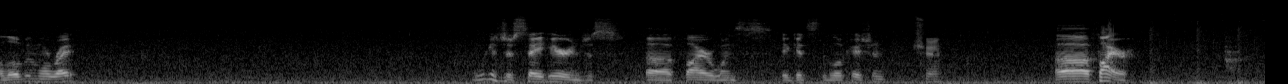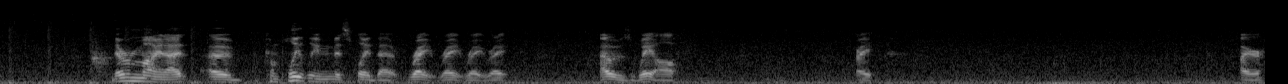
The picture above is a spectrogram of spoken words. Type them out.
A little bit more right. We can just stay here and just uh, fire once it gets to the location. True. Uh, fire. Never mind. I I completely misplayed that. Right, right, right, right. I was way off. Right. Fire.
